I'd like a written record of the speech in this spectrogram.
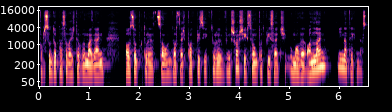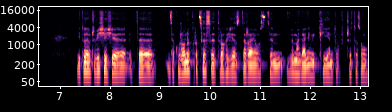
po prostu dopasować do wymagań osób, które chcą dostać podpis i które w większości chcą podpisać umowę online i natychmiast. I tutaj oczywiście się te zakurzone procesy trochę się zdarzają z tym wymaganiami klientów, czy to są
